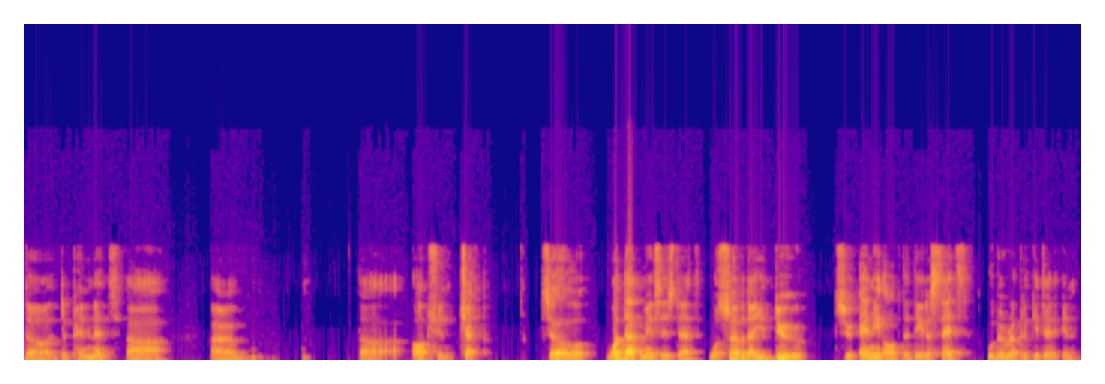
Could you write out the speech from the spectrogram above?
the dependent uh, uh, uh option checked so what that means is that whatsoever that you do to any of the data sets will be replicated in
